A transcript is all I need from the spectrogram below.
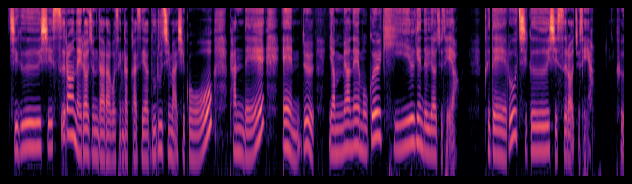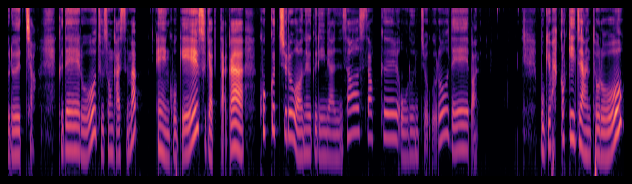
지그시 쓸어 내려준다라고 생각하세요. 누르지 마시고 반대 엠, 둘, 옆면의 목을 길게 늘려주세요. 그대로 지그시 쓸어주세요. 그렇죠. 그대로 두 손 가슴 앞엔 고개 숙였다가 코끝으로 원을 그리면서 서클 오른쪽으로 네 번. 목이 확 꺾이지 않도록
